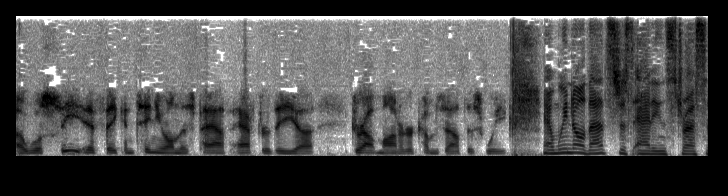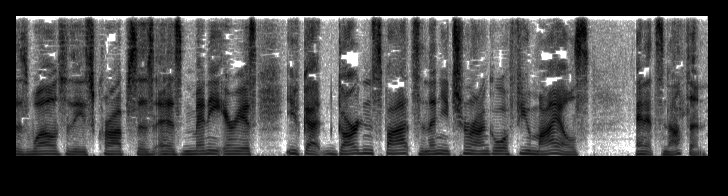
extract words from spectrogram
Uh, we'll see if they continue on this path after the uh, drought monitor comes out this week. And we know that's just adding stress as well to these crops as, as many areas you've got garden spots and then you turn around go a few miles and it's nothing.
